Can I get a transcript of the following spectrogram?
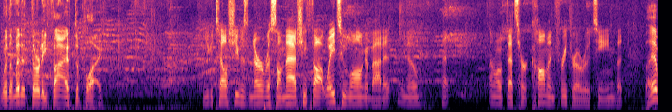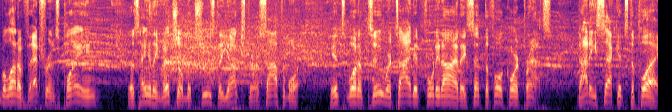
with a minute 35 to play. You could tell she was nervous on that. She thought way too long about it. You know, that, I don't know if that's her common free throw routine, but They have a lot of veterans playing. There's Haley Mitchell, but she's the youngster, a sophomore. It's one of two. We're tied at 49. They set the full court press. 90 seconds to play.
